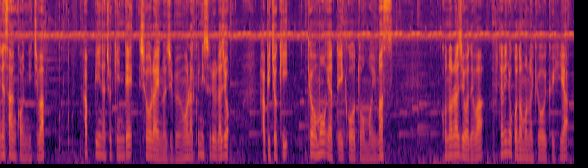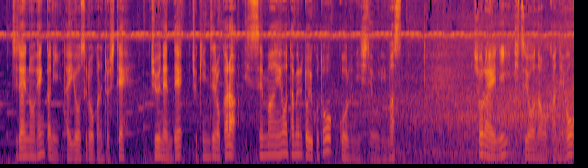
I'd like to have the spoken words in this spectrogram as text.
皆さんこんにちは。ハッピーな貯金で将来の自分を楽にするラジオ。ハピチョキ今日もやっていこうと思います。このラジオでは2人の子供の教育費や時代の変化に対応するお金として10年で貯金ゼロから1000万円を貯めるということをゴールにしております。将来に必要なお金を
